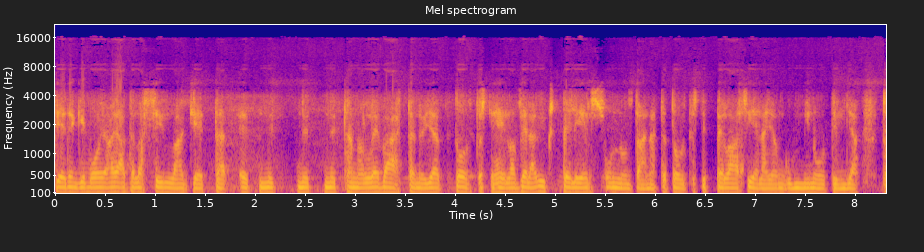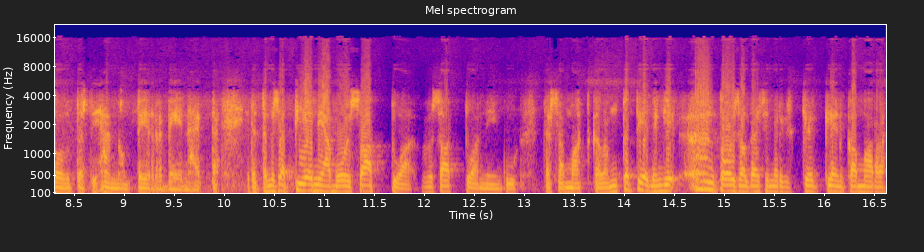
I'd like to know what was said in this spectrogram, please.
tietenkin voi ajatella silläkin, että, että nyt, nyt, nyt hän on levähtänyt ja toivottavasti heillä on vielä yksi peli ensi sunnuntaina, että toivottavasti pelaa siellä jonkun minuutin ja toivottavasti hän on terveenä. Että, että tämmöisiä pieniä voi sattua, sattua niin kuin tässä matkalla, mutta tietenkin toisaalta esimerkiksi Glenn Kamara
